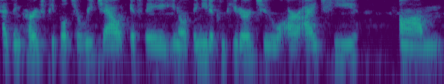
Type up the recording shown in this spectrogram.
has encouraged people to reach out if they, you know, if they need a computer to our IT, um,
